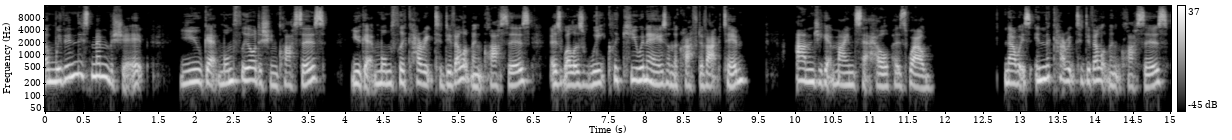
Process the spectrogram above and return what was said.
And within this membership, you get monthly audition classes, you get monthly character development classes, as well as weekly Q&As on the craft of acting, and you get mindset help as well. Now, it's in the character development classes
